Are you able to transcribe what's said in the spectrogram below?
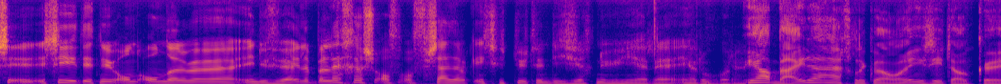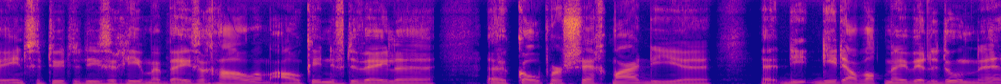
Zie, je dit nu on- onder eh, individuele beleggers of, of zijn er ook instituten die zich nu hier eh, in roeren? Ja, beide eigenlijk wel. Hè. Je ziet ook eh, instituten die zich hiermee bezighouden, maar ook individuele kopers, zeg maar, die, die, die daar wat mee willen doen. Hè.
